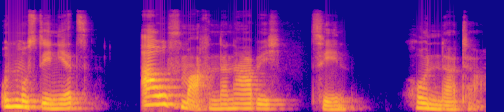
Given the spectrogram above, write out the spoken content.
und muss den jetzt aufmachen. Dann habe ich 10 Hunderter.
